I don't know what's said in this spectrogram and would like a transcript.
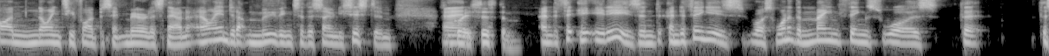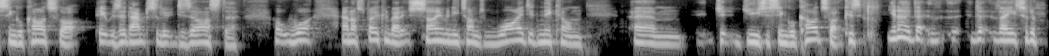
I'm 95% mirrorless now, and I ended up moving to the Sony system. It's and, a great system, and th- it is. And and the thing is, Ross, one of the main things was that the single card slot it was an absolute disaster. What? And I've spoken about it so many times. Why did Nikon? um, use a single card slot because you know that, that, they sort of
